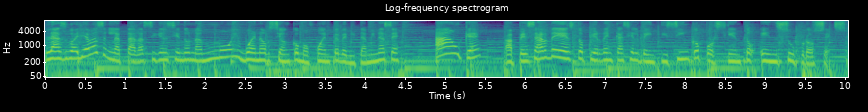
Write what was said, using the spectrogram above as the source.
Las guayabas enlatadas siguen siendo una muy buena opción como fuente de vitamina C, aunque a pesar de esto pierden casi el 25% en su proceso.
